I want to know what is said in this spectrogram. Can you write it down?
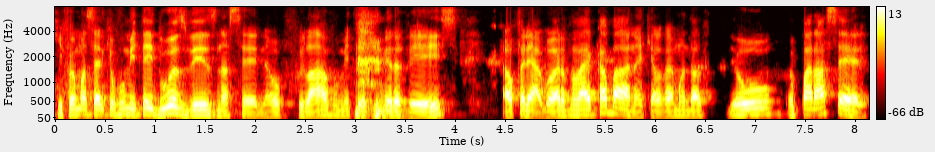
que foi uma série que eu vomitei duas vezes na série, né? Eu fui lá, vomitei a primeira vez, aí eu falei, ah, agora vai acabar, né? Que ela vai mandar eu, eu parar a série.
